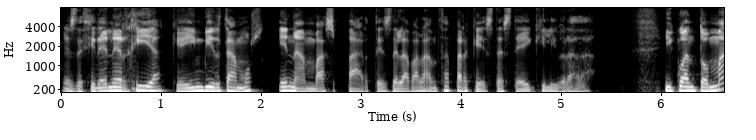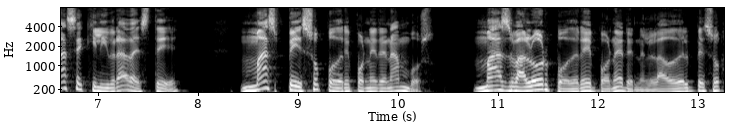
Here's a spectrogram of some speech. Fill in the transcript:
es decir, energía que invirtamos en ambas partes de la balanza para que ésta esté equilibrada. Y cuanto más equilibrada esté, más peso podré poner en ambos, más valor podré poner en el lado del peso,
